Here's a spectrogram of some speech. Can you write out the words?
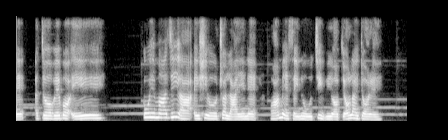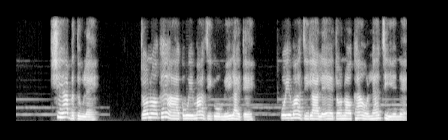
နဲ့အတော်ပဲပေါ့အေး။ကဝေမာကြီးကအိမ်ရှိကိုထွက်လာရင်းနဲ့ဘားမယ်စိန်တို့ကိုကြည့်ပြီးတော့ပြောလိုက်တော့တယ်။ရှင်ကဘာတူလဲဒေါ်နော်ခန့်ဟာကဝေမကြီးကိုမေးလိုက်တယ်ကိုဝေမကြီးကလည်းဒေါ်နော်ခန့်ကိုလှမ်းကြည့်ရင်းနဲ့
